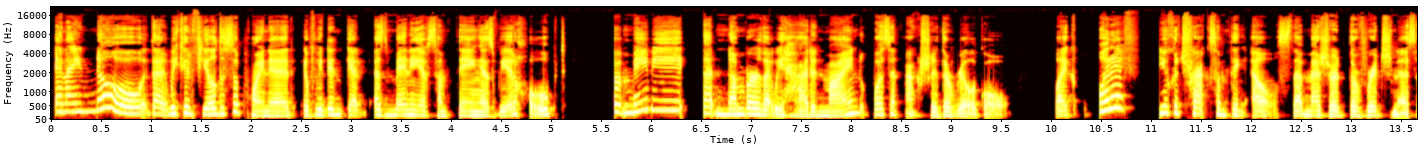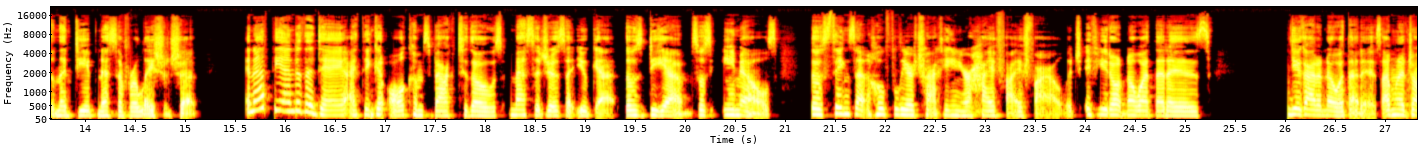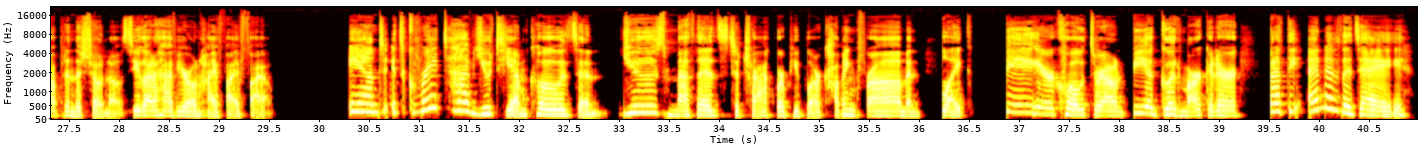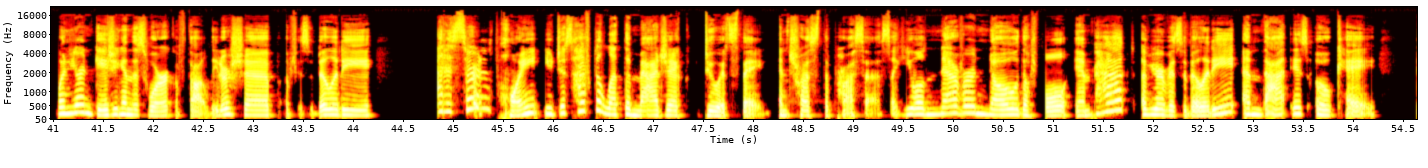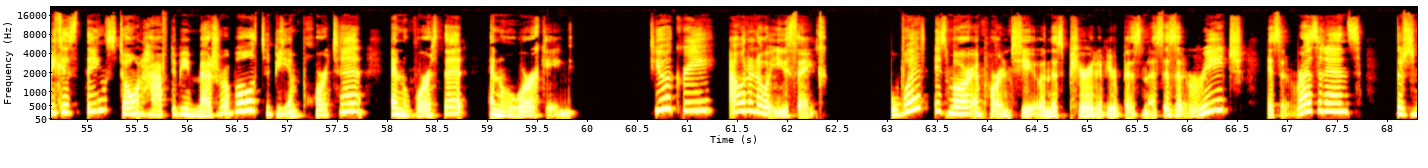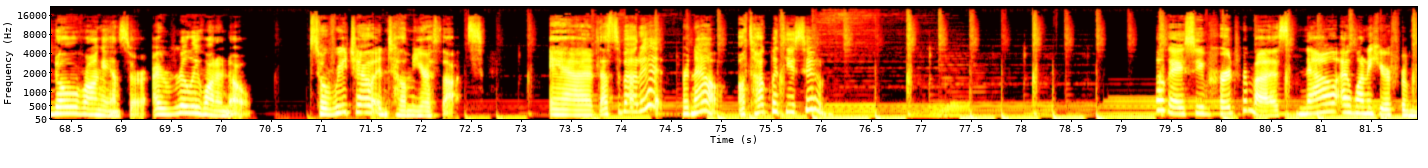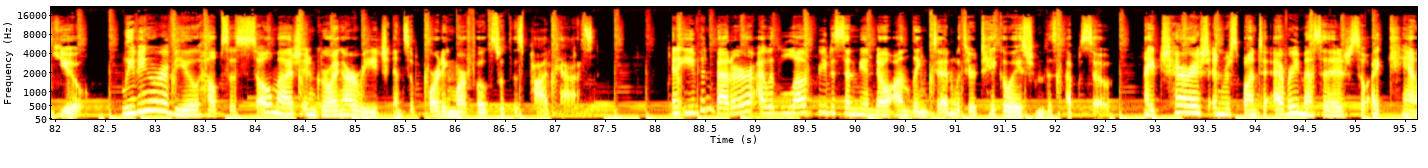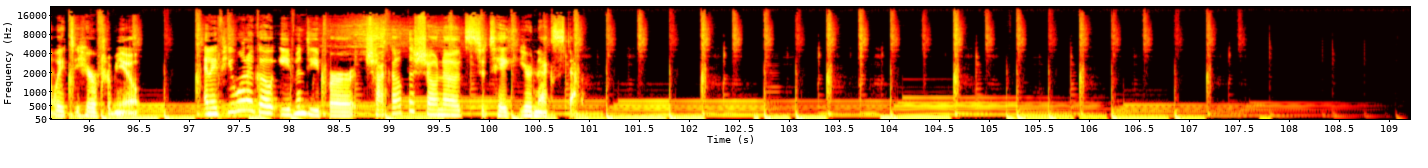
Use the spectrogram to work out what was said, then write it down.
And I know that we can feel disappointed if we didn't get as many of something as we had hoped, but maybe that number that we had in mind wasn't actually the real goal. Like, what if you could track something else that measured the richness and the deepness of relationship? And at the end of the day, I think it all comes back to those messages that you get, those DMs, those emails, those things that hopefully are tracking in your High Five file, which if you don't know what that is, you got to know what that is. I'm going to drop it in the show notes. You got to have your own High Five file. And it's great to have UTM codes and use methods to track where people are coming from and like big air quotes around be a good marketer. But at the end of the day, when you're engaging in this work of thought leadership, of visibility, at a certain point, you just have to let the magic do its thing and trust the process. Like you will never know the full impact of your visibility. And that is okay because things don't have to be measurable to be important and worth it and working. Do you agree? I want to know what you think. What is more important to you in this period of your business? Is it reach? Is it resonance? There's no wrong answer. I really want to know. So reach out and tell me your thoughts. And that's about it for now. I'll talk with you soon. Okay, so you've heard from us. Now I want to hear from you. Leaving a review helps us so much in growing our reach and supporting more folks with this podcast. And even better, I would love for you to send me a note on LinkedIn with your takeaways from this episode. I cherish and respond to every message, so I can't wait to hear from you. And if you want to go even deeper, check out the show notes to take your next step.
